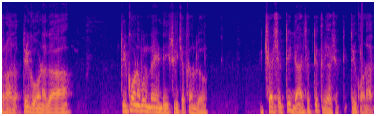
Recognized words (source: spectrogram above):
తర్వాత త్రికోణగా. త్రికోణములు ఉన్నాయండి శ్రీచక్రంలో. ఇచ్ఛాశక్తి జ్ఞానశక్తి క్రియాశక్తి త్రికోణాలు.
